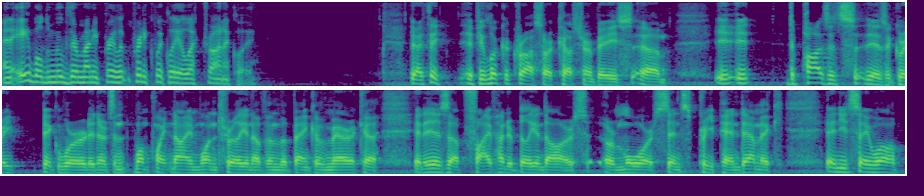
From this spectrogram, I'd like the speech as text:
and able to move their money pretty, quickly electronically. Yeah, I think if you look across our customer base, um, it, it, deposits is a great big word, and there's 1.91 trillion of them at Bank of America, and it is up 500 billion dollars or more since pre-pandemic. And you'd say, well,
